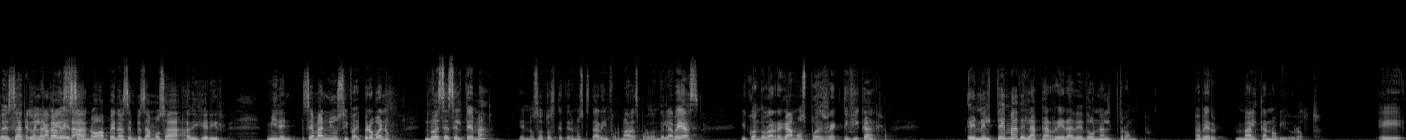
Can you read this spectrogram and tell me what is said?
Exacto, en la, cabeza. ¿no? Apenas empezamos a, digerir. Miren, se llama Newsify, pero bueno, no ese es el tema. En nosotros que tenemos que estar informadas por donde la veas y cuando la regamos, pues rectificar. En el tema de la carrera de Donald Trump, a ver, Malca Novigrot, eh,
